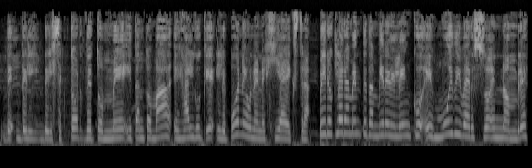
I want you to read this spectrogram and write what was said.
del, sector de Tomé y tanto más, es algo que le pone una energía extra. Pero claramente también el elenco es muy diverso en nombre,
